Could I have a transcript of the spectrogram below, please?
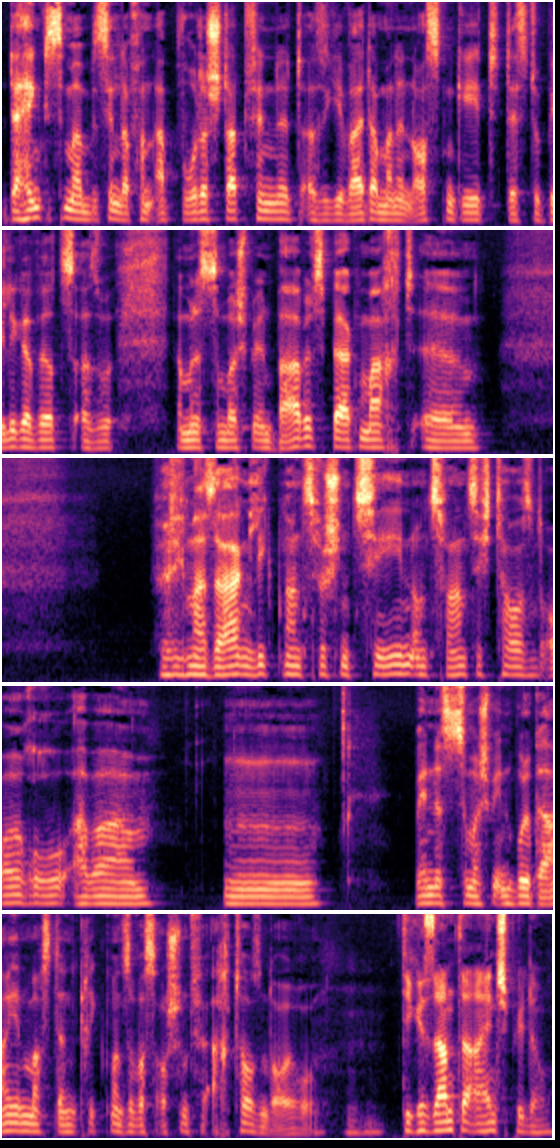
da hängt es immer ein bisschen davon ab, wo das stattfindet. Also je weiter man in den Osten geht, desto billiger wird's. Also wenn man es zum Beispiel in Babelsberg macht, ähm, würde ich mal sagen, liegt man zwischen 10 und 20.000 Euro, aber Mm, wenn du es zum Beispiel in Bulgarien machst, dann kriegt man sowas auch schon für 8000 Euro. Die gesamte Einspielung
